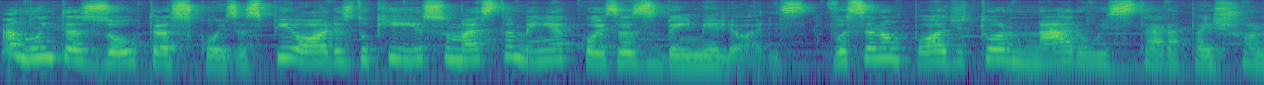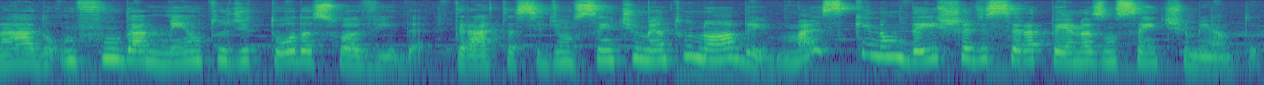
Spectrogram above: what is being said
Há muitas outras coisas piores do que isso, mas também há coisas bem melhores. Você não pode tornar o estar apaixonado um fundamento de toda a sua vida. Trata-se de um sentimento nobre, mas que não deixa de ser apenas um sentimento.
